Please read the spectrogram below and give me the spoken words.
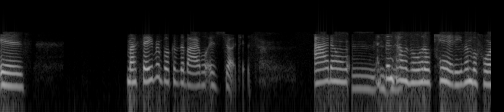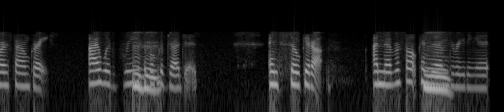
is my favorite book of the Bible is Judges. I don't mm-hmm. since I was a little kid, even before I found grace, I would read mm-hmm. the book of Judges and soak it up. I never felt condemned mm. reading it.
